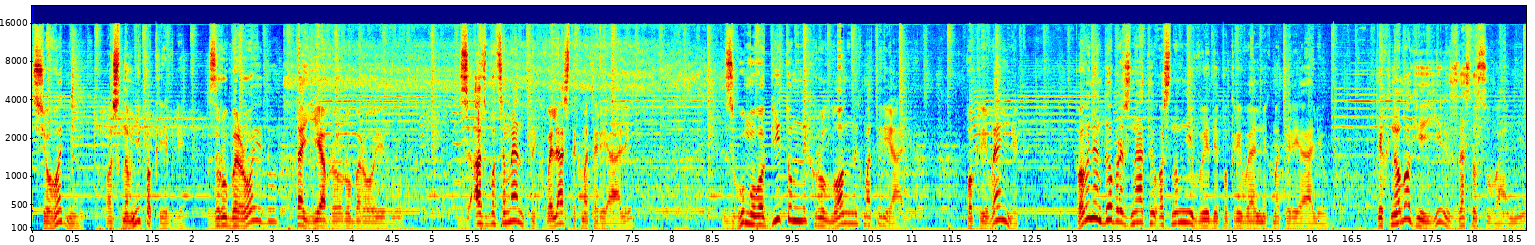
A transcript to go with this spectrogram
Сьогодні основні покрівлі з рубероїду та єврорубероїду, з азбоцементних хвилястих матеріалів, з гумово-бітумних рулонних матеріалів. Покрівельник повинен добре знати основні види покрівельних матеріалів, технології їх застосування,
